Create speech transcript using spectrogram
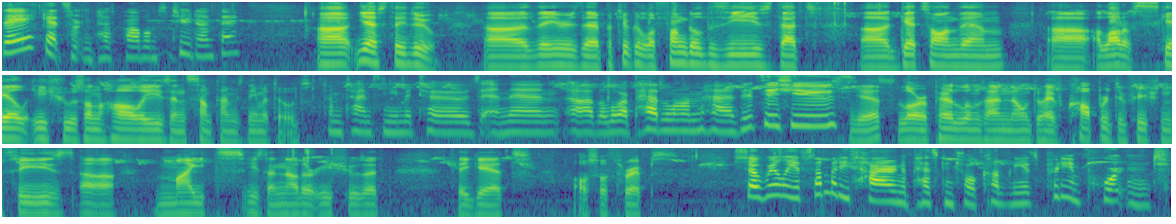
they get certain pest problems too, don't they? Uh, yes, they do. Uh, there is a particular fungal disease that uh, gets on them, uh, a lot of scale issues on hollies, and sometimes nematodes. Sometimes nematodes, and then uh, the Loropetalum has its issues. Yes, Loropetalums are known to have copper deficiencies. Uh, mites is another issue that they get, also thrips. So really, if somebody's hiring a pest control company, it's pretty important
